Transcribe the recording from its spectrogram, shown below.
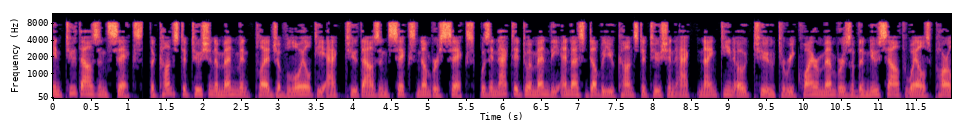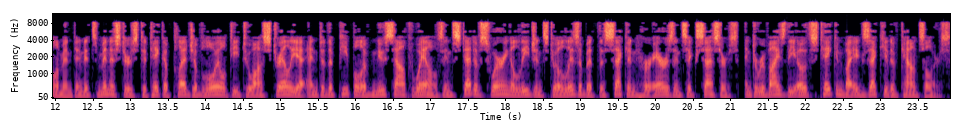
In 2006, the Constitution Amendment Pledge of Loyalty Act 2006 No. 6, was enacted to amend the NSW Constitution Act 1902 to require members of the New South Wales Parliament and its ministers to take a pledge of loyalty to Australia and to the people of New South Wales instead of swearing allegiance to Elizabeth II her heirs and successors, and to revise the oaths taken by executive councillors.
